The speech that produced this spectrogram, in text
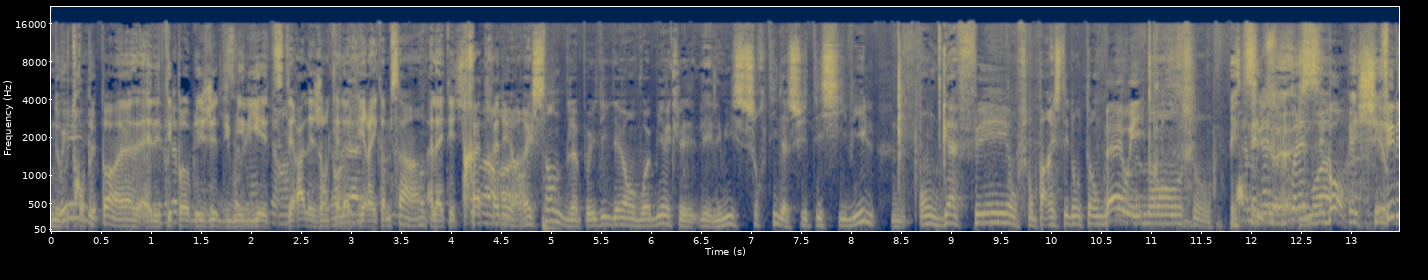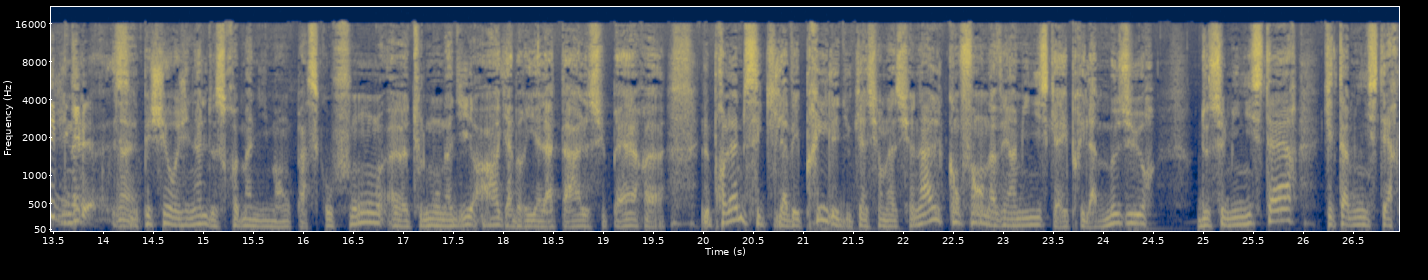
Ne Oui. vous trompez pas. hein, Elle n'était pas obligée d'humilier, etc. Les gens qu'elle a virés comme ça. hein. Elle a été très très dure. Récente de la politique, d'ailleurs, on voit bien que les, les, les ministres sortis de la société civile ont gaffé, ne sont pas restés longtemps au Ben oui. gouvernement. sont- Mais Ah, c'est bon. péché Philippe c'est le péché originel de ce remaniement, parce qu'au fond, euh, tout le monde a dit ah Gabriel Attal, super. Euh, Le problème, c'est qu'il avait pris l'éducation nationale, qu'enfin on avait un ministre qui avait pris la mesure de ce ministère, qui est un ministère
